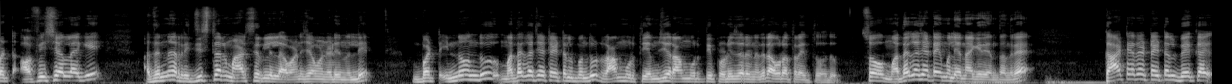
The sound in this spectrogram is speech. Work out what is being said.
ಬಟ್ ಅಫಿಷಿಯಲ್ ಆಗಿ ಅದನ್ನು ರಿಜಿಸ್ಟರ್ ಮಾಡಿಸಿರಲಿಲ್ಲ ವಾಣಿಜ್ಯ ಮಂಡಳಿನಲ್ಲಿ. ಬಟ್ ಇನ್ನೊಂದು ಮದಗಜ ಟೈಟಲ್ ಬಂದು Ramamurthy M G Ramamurthy producer ಏನಂದರೆ ಅವ್ರ ಹತ್ರ ಇತ್ತು ಅದು. ಸೊ ಮದಗಜ ಟೈಮಲ್ಲಿ ಏನಾಗಿದೆ ಅಂತಂದರೆ, ಕಾಟೇರ ಟೈಟಲ್ ಬೇಕಾಗಿ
